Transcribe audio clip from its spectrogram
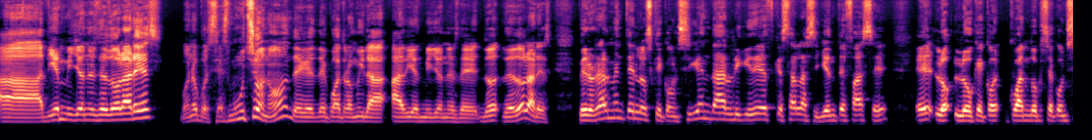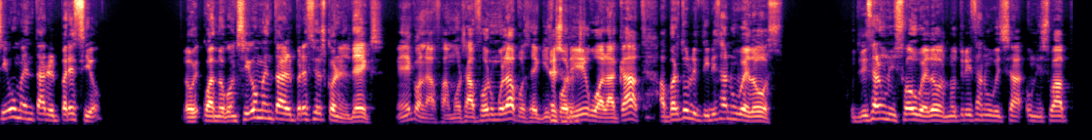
a 10 millones de dólares, bueno, pues es mucho, ¿no? De, de 4.000 a, a 10 millones de, dólares. Pero realmente los que consiguen dar liquidez, que es la siguiente fase, eh, lo, que cuando se consigue aumentar el precio, cuando consigue aumentar el precio es con el DEX, ¿eh? con la famosa fórmula, pues X por Y igual a K. Aparte lo utilizan V2. Utilizan Uniswap V2, no utilizan Uniswap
